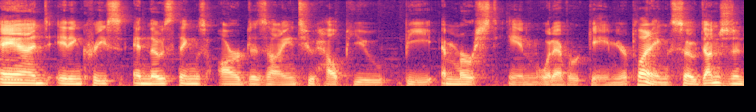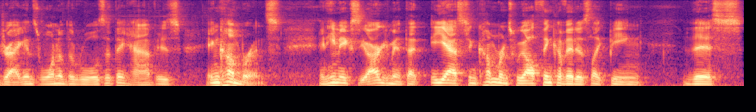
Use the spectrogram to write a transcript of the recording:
And it increase and those things are designed to help you be immersed in whatever game you're playing. So Dungeons and Dragons, one of the rules that they have is encumbrance. And he makes the argument that yes, encumbrance we all think of it as like being this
